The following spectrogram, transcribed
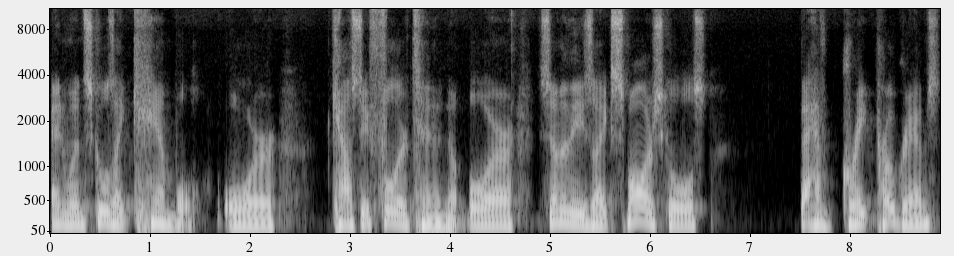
And when schools like Campbell or Cal State Fullerton or some of these like smaller schools that have great programs,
